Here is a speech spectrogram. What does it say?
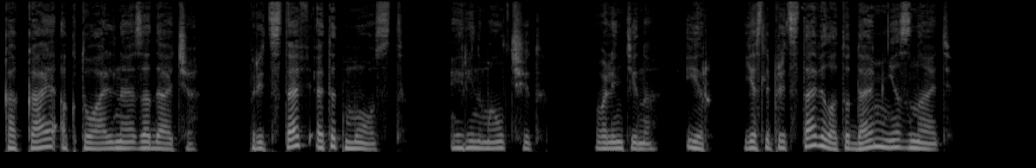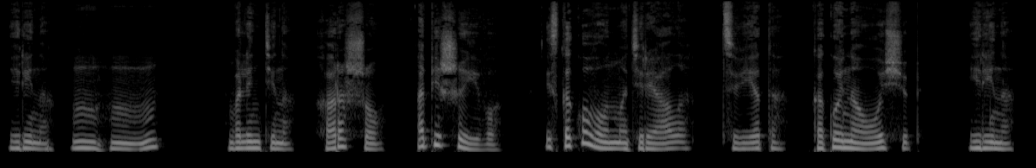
какая актуальная задача. Представь этот мост. Ирина молчит. Валентина. Ир, если представила, то дай мне знать. Ирина. Угу. Валентина. Хорошо. Опиши его. Из какого он материала, цвета, какой на ощупь? Ирина.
